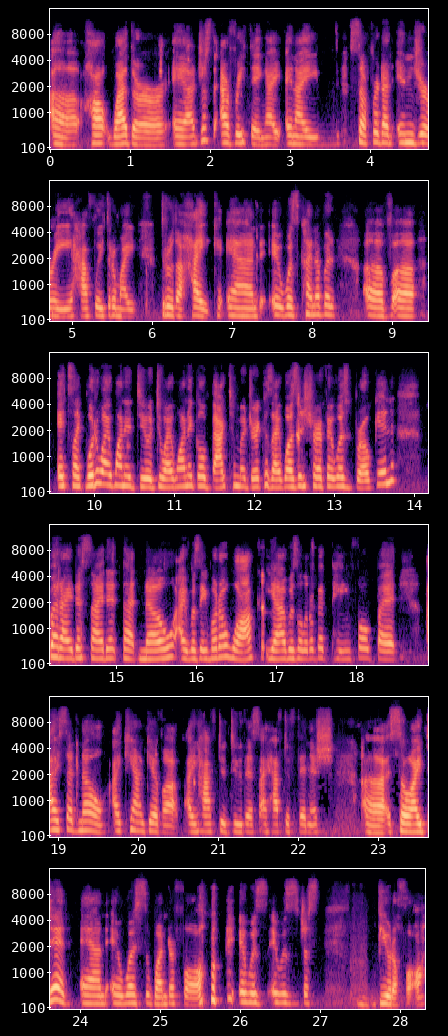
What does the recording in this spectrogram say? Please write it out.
uh, hot weather, and just everything. I and I suffered an injury halfway through my through the hike, and it was kind of a of uh, it's like, what do I want to do? Do I want to go back to Madrid because I wasn't sure if it was broken, but I decided that no, I was able to walk. Yeah, it was a little bit painful, but I said no, I can't give up. I have to do this. I have to finish. Uh, so I did, and it was wonderful. it was it was just beautiful.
